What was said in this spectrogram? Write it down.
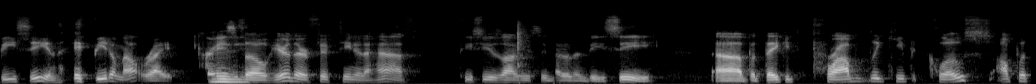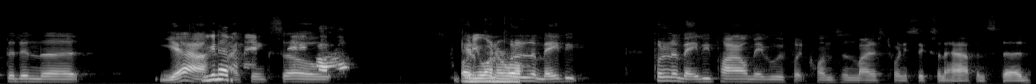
BC and they beat them outright. Crazy. So here they're 15 and a half. TCU is obviously better than BC, uh, but they could probably keep it close. I'll put that in the yeah. You can have I think so. Or do you put, wanna put roll- it in a maybe? Put in a maybe pile. Maybe we put Clemson minus 26 and a half instead.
